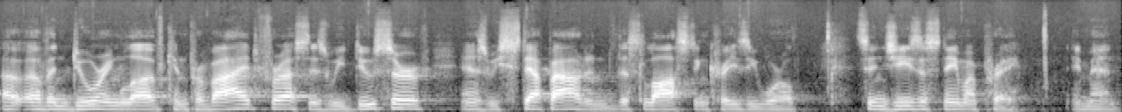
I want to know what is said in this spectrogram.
of, enduring love can provide for us as we do serve and as we step out into this lost and crazy world. It's in Jesus' name I pray. Amen.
